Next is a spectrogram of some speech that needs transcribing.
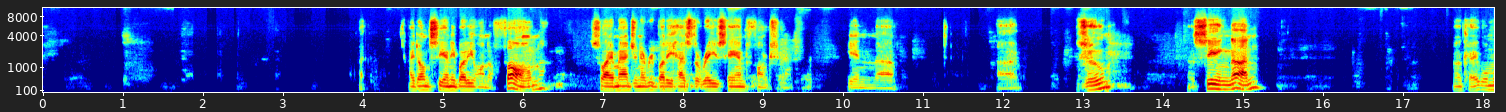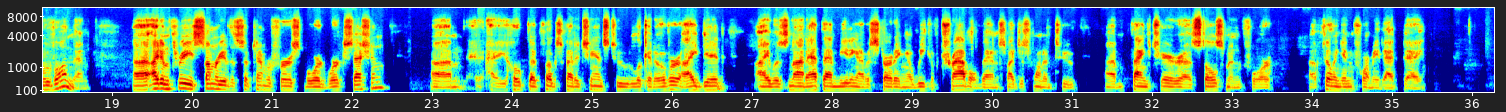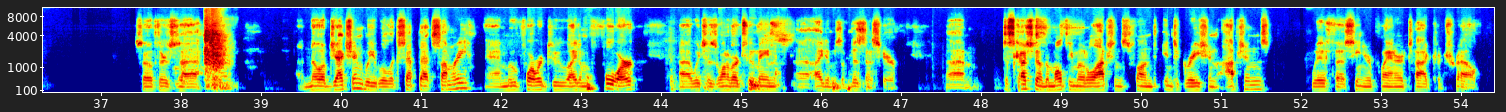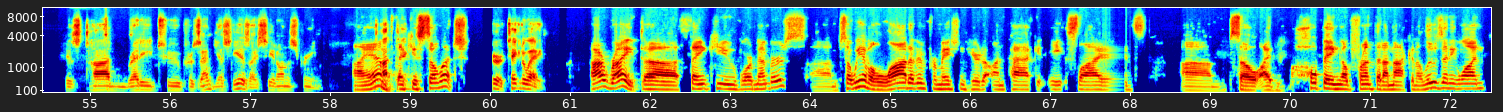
I don't see anybody on the phone, so I imagine everybody has the raise hand function in uh, uh, Zoom. Seeing none. Okay, we'll move on then. Uh, Item three, summary of the September 1st board work session. Um, I hope that folks have had a chance to look it over. I did. I was not at that meeting. I was starting a week of travel then, so I just wanted to um, thank Chair uh, Stolzman for uh, filling in for me that day. So if there's uh, no objection, we will accept that summary and move forward to item four, uh, which is one of our two main uh, items of business here. Um, Discussion of the Multimodal Options Fund integration options with uh, Senior Planner Todd Cottrell. Is Todd ready to present? Yes, he is. I see it on the screen. I am. Todd, Thank you so much. Sure, take it away. All right. Uh, thank you, board members. Um, so we have a lot of information here to unpack at eight slides. Um, so I'm hoping up front that I'm not going to lose anyone.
